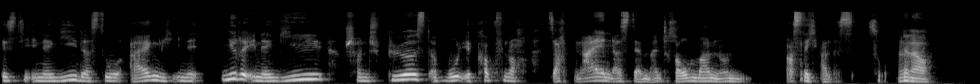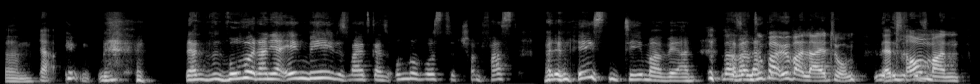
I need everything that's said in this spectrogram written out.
ist die Energie, dass du eigentlich in, ihre Energie schon spürst, obwohl ihr Kopf noch sagt, nein, das ist der mein Traummann und was nicht alles. So, ne? Genau. Ähm, ja. Dann, wo wir dann ja irgendwie, das war jetzt ganz unbewusst, schon fast bei dem nächsten Thema wären. Das ist eine super Überleitung. Der Traummann.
